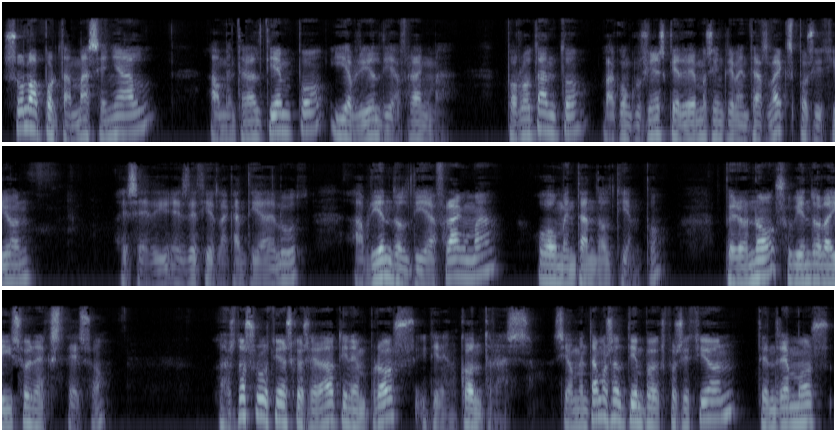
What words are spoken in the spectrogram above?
Solo aportan más señal aumentar el tiempo y abrir el diafragma. Por lo tanto, la conclusión es que debemos incrementar la exposición, es decir, la cantidad de luz, abriendo el diafragma o aumentando el tiempo, pero no subiendo la ISO en exceso. Las dos soluciones que os he dado tienen pros y tienen contras. Si aumentamos el tiempo de exposición, tendremos,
